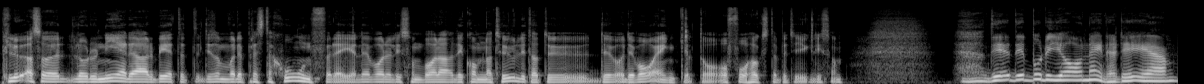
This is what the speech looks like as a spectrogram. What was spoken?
Plu- Alltså, låg du ner det arbetet, liksom, var det prestation för dig eller var det liksom bara, det kom naturligt att du, det, det var enkelt att, att få högsta betyg liksom? Det, det är både ja och nej där. Det är...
